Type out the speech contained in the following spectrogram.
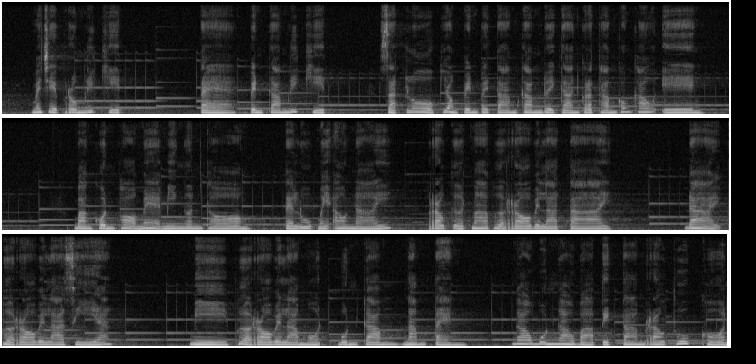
ำไม่ใช่พรหมลิขิต เป็นกรรมลิขิต สัตว์โลกย่อมเป็นไปตามกรรมด้วยการกระทำของเขาเอง บางคนพ่อแม่มีเงินทอง แต่ลูกไม่เอาไหน เราเกิดมาเพื่อรอเวลาตาย ได้เพื่อรอเวลาเสีย มีเพื่อรอเวลาหมด บุญกรรมนำแต่ง เงาบุญเงาบาปติดตามเราทุกคน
